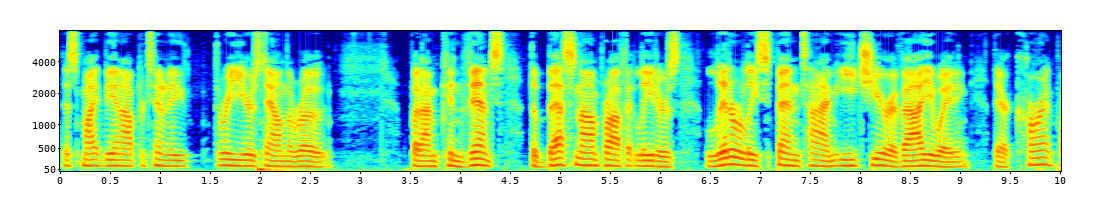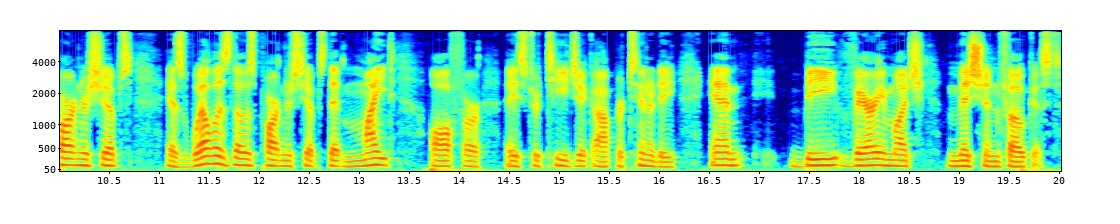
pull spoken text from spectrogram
This might be an opportunity three years down the road. But I'm convinced the best nonprofit leaders literally spend time each year evaluating their current partnerships as well as those partnerships that might offer a strategic opportunity and be very much mission focused.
